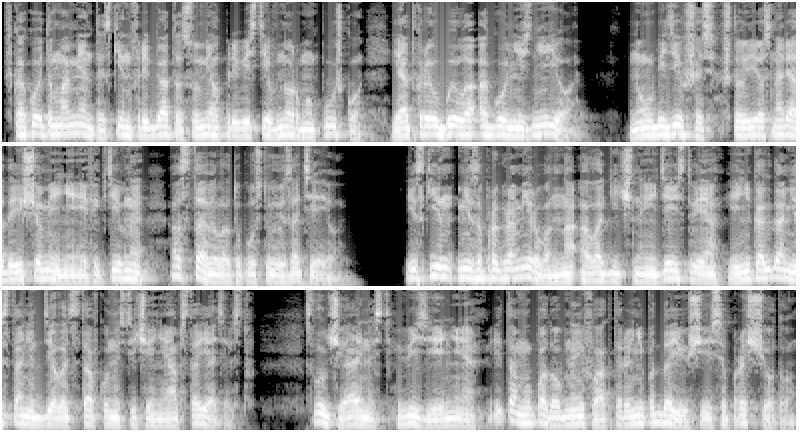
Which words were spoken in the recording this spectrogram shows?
В какой-то момент эскин фрегата сумел привести в норму пушку и открыл было огонь из нее, но убедившись, что ее снаряды еще менее эффективны, оставил эту пустую затею. Искин не запрограммирован на алогичные действия и никогда не станет делать ставку на стечение обстоятельств. Случайность, везение и тому подобные факторы, не поддающиеся просчету.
